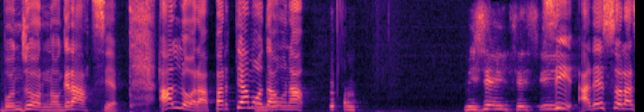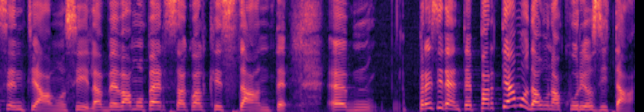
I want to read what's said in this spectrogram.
Buongiorno, grazie. Allora, partiamo da una... Mi sente? Sì? sì, adesso la sentiamo, sì, l'avevamo persa qualche istante. Eh, Presidente, partiamo da una curiosità.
